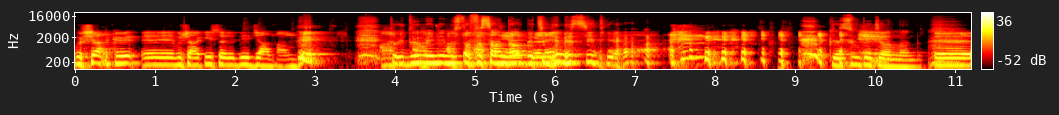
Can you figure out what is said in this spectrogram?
bu şarkı e, bu şarkıyı söylediği canlandı. Duyduğum en iyi Mustafa Sandal betimlemesiydi ya. Gözümde canlandı. Ee,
